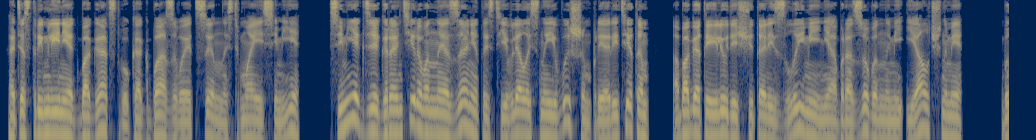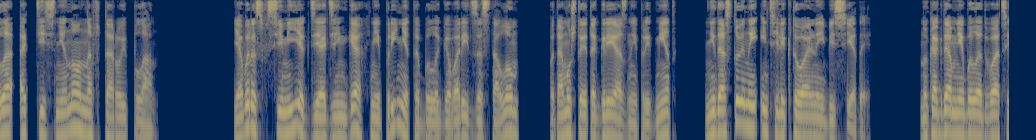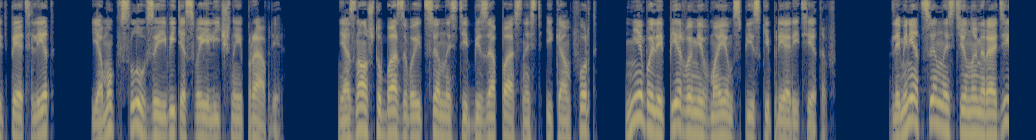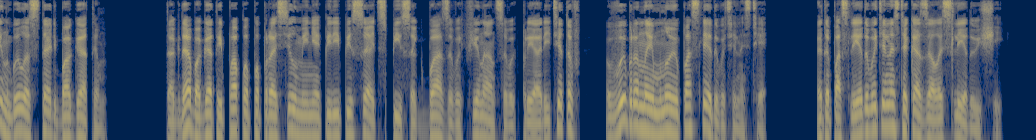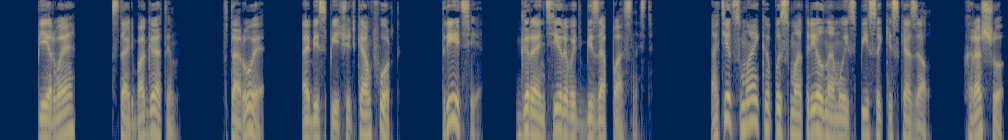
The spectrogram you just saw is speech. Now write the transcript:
хотя стремление к богатству как базовая ценность в моей семье, семье, где гарантированная занятость являлась наивысшим приоритетом, а богатые люди считались злыми, необразованными и алчными, было оттеснено на второй план. Я вырос в семье, где о деньгах не принято было говорить за столом, потому что это грязный предмет, недостойный интеллектуальной беседы. Но когда мне было 25 лет, я мог вслух заявить о своей личной правде. Я знал, что базовые ценности безопасность и комфорт не были первыми в моем списке приоритетов. Для меня ценностью номер один было стать богатым. Тогда богатый папа попросил меня переписать список базовых финансовых приоритетов выбранной мною последовательности. Эта последовательность оказалась следующей. Первое – стать богатым. Второе – обеспечить комфорт. Третье – гарантировать безопасность. Отец Майка посмотрел на мой список и сказал, хорошо,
